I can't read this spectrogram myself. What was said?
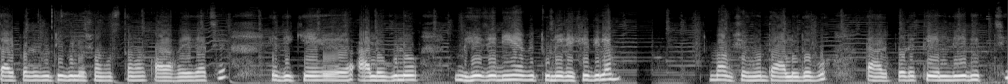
তারপরে রুটিগুলো সমস্ত আমার করা হয়ে গেছে। এদিকে আলুগুলো ভেজে নিয়ে আমি তুলে রেখে দিলাম। মাংসের মধ্যে আলু দেবো, তারপরে তেল দিয়ে দিচ্ছি।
